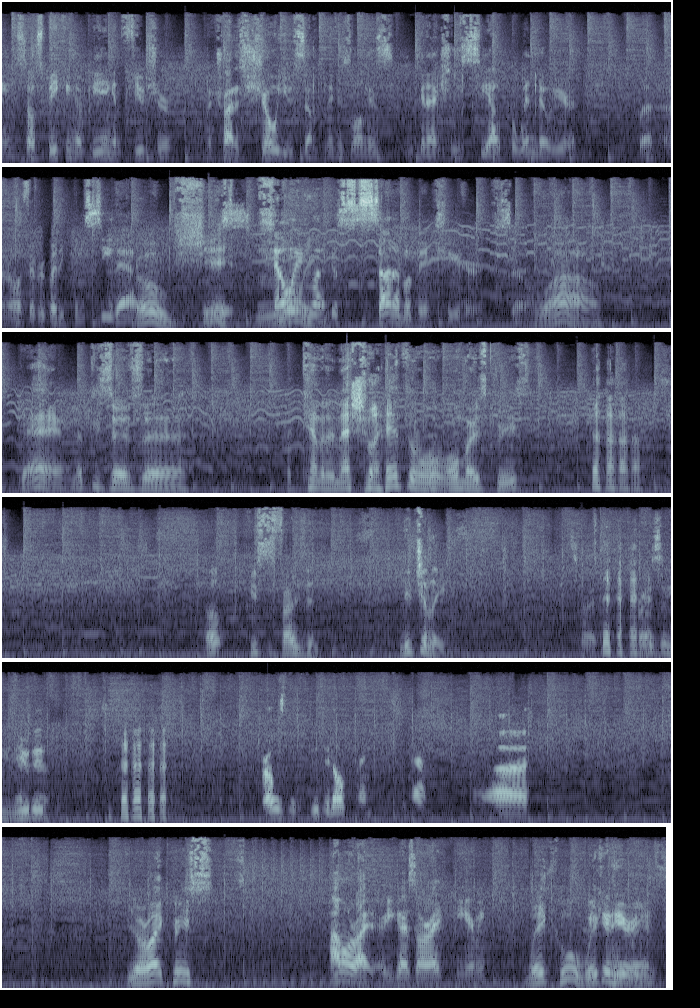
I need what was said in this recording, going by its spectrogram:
So speaking of being in the future, I'm gonna try to show you something as long as you can actually see out the window here. But I don't know if everybody can see that. Oh, shit. It's snowing Snowing. like a son of a bitch here. So Wow. Damn, that deserves a, a Canada national anthem almost, Chris. oh, Chris is frozen. Literally. Frozen, muted. frozen, muted, all kinds of shit happen. Uh, You alright, Chris? I'm all right. Are you guys all right? Can you hear me? We're cool. We're We can cool, hear man. you.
